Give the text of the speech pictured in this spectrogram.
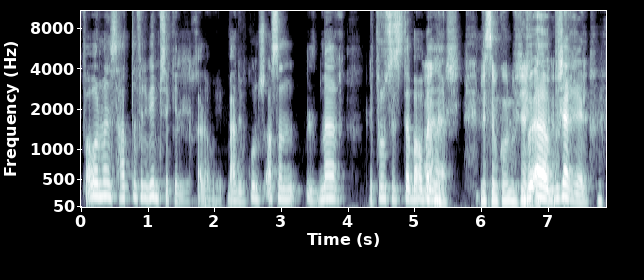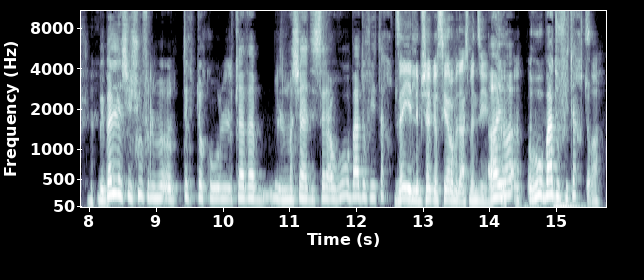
فأول ما يصحى الطفل بيمسك الخلوي. بعده بيكونش أصلا الدماغ ال process تبعه بلش. لسه بكون ب- بشكل آه، بشغل ببلش يشوف التيك توك والكذا المشاهد السريعة وهو بعده في تخته. زي اللي بشغل سيارة بدعس بنزين أيوه وهو بعده في تخته. صح.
